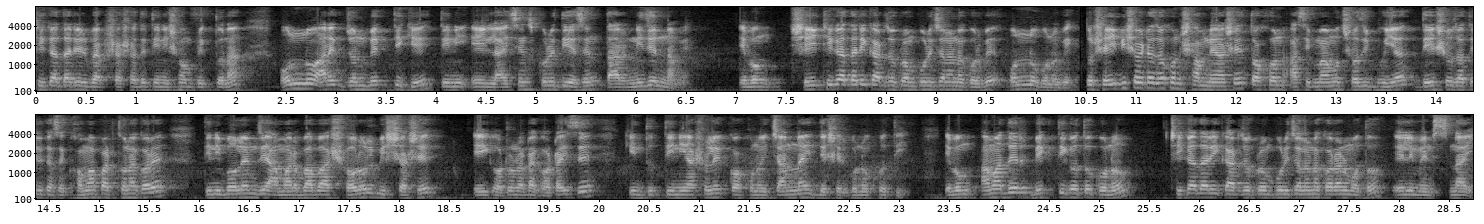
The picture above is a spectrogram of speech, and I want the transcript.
ঠিকাদারির ব্যবসার সাথে তিনি সম্পৃক্ত না, অন্য আরেকজন ব্যক্তিকে তিনি এই লাইসেন্স করে দিয়েছেন তার নিজের নামে। এবং সেই ঠিকাদারি কার্যক্রম পরিচালনা করবে অন্য কোনো ব্যক্তি। তো সেই বিষয়টা যখন সামনে আসে, তখন আসিফ মাহমুদ সজীব ভুইয়া দেশ ও জাতির কাছে ক্ষমা প্রার্থনা করে। তিনি বলেন যে, আমার বাবা সরল বিশ্বাসে এই ঘটনাটা ঘটাইছে, কিন্তু তিনি আসলে কখনোই চান নাই দেশের কোনো ক্ষতি। এবং আমাদের ব্যক্তিগত কোনো ঠিকাদারি কার্যক্রম পরিচালনা করার মতো এলিমেন্টস নাই।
